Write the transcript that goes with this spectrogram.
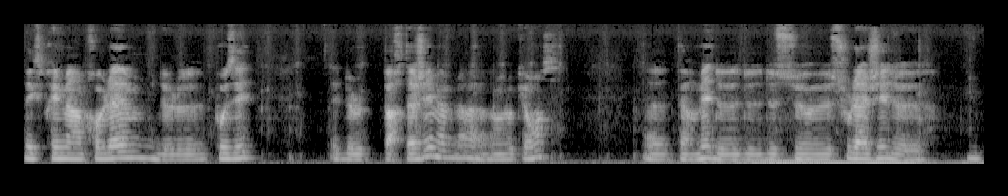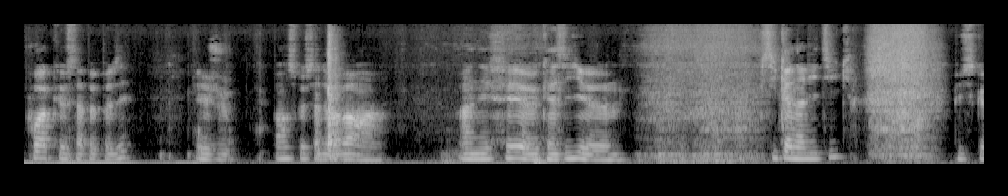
d'exprimer un problème, de le poser, et de le partager même là, en l'occurrence, euh, permet de, de, se soulager du poids que ça peut peser. Et je pense que ça doit avoir un, un effet euh, quasi euh, psychanalytique, puisque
